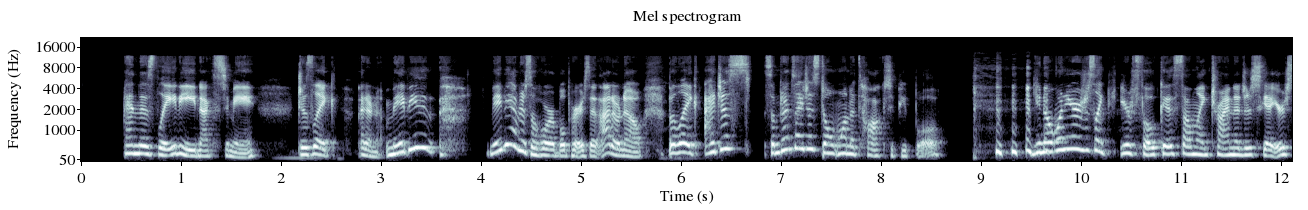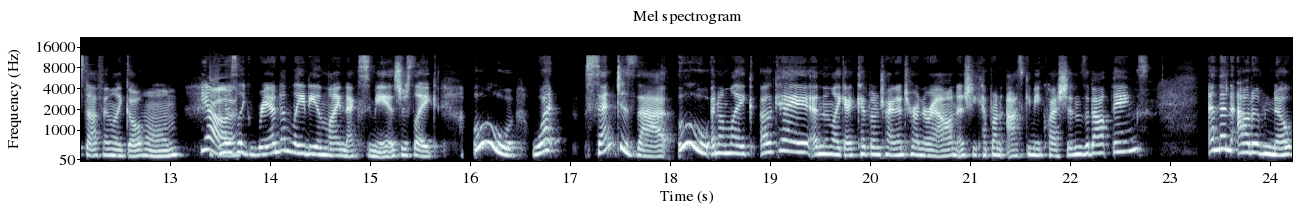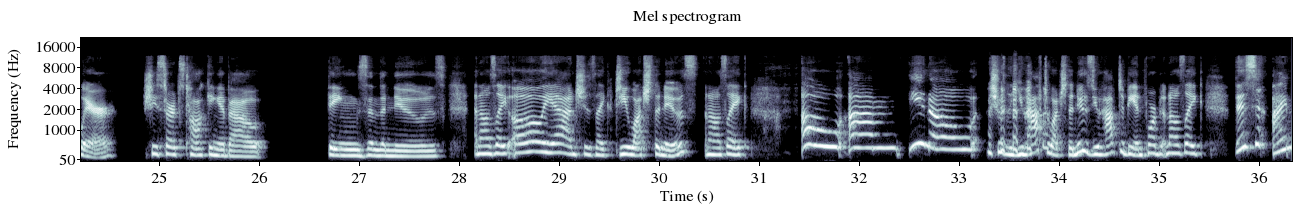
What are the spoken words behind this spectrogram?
And this lady next to me, just like I don't know, maybe maybe I'm just a horrible person. I don't know, but like I just sometimes I just don't want to talk to people. You know, when you're just like you're focused on like trying to just get your stuff and like go home. And yeah. this like random lady in line next to me is just like, "Ooh, what scent is that?" Ooh, and I'm like, "Okay." And then like I kept on trying to turn around, and she kept on asking me questions about things. And then out of nowhere, she starts talking about things in the news, and I was like, "Oh yeah." And she's like, "Do you watch the news?" And I was like, "Oh, um, you know." She was like, "You have to watch the news. You have to be informed." And I was like, "This, I'm."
